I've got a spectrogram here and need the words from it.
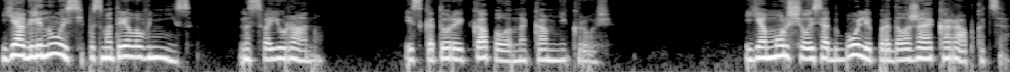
Я оглянулась и посмотрела вниз, на свою рану, из которой капала на камни кровь. Я морщилась от боли, продолжая карабкаться.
